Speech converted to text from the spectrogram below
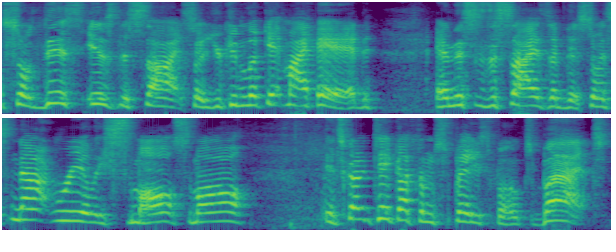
So this is the size. So you can look at my head, and this is the size of this. So it's not really small, small. It's going to take up some space, folks, but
